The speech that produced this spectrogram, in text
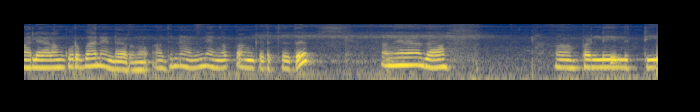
മലയാളം കുർബാന ഉണ്ടായിരുന്നു. അതിനാണ് ഞങ്ങൾ പങ്കെടുത്തത്. അങ്ങനെ അതാ പള്ളിയിലെത്തി.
